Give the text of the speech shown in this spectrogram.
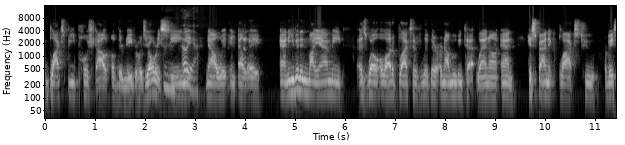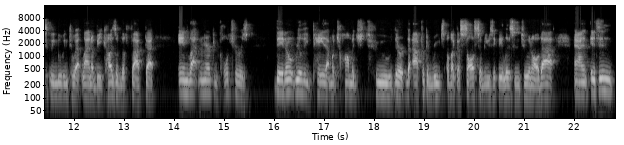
blacks be pushed out of their neighborhoods. You're already mm-hmm. seeing oh, yeah. now in L.A. and even in Miami as well. A lot of blacks that have lived there are now moving to Atlanta, and Hispanic blacks too are basically moving to Atlanta because of the fact that in Latin American cultures they don't really pay that much homage to their the African roots of like the salsa music they listen to and all that. And it's in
